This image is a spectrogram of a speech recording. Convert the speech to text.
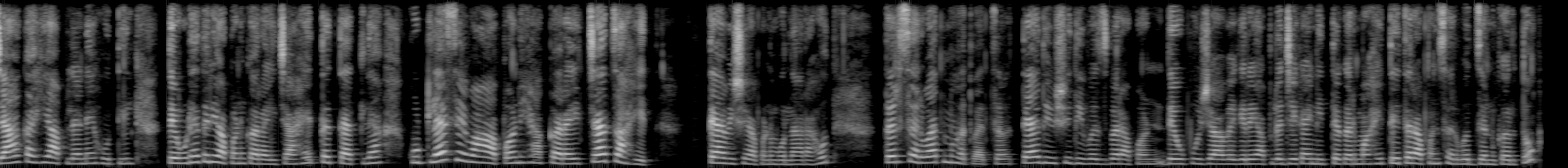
ज्या काही आपल्याने होतील तेवढ्या तरी आपण करायच्या आहेत. तर त्यातल्या कुठल्या सेवा आपण ह्या करायच्याच आहेत त्याविषयी आपण बोलणार आहोत. तर सर्वात महत्त्वाचं त्या दिवशी दिवसभर आपण देवपूजा वगैरे आपलं जे काही नित्यकर्म आहे ते तर आपण सर्वच जण करतो.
